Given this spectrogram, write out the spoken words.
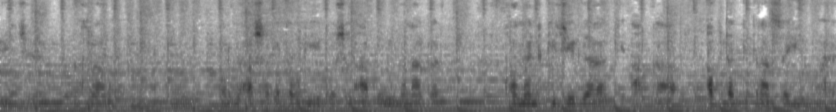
बीच रख रहा हूँ। और मैं आशा करता हूँ कि ये क्वेश्चन आप लोग भी बनाकर कमेंट कीजिएगा कि आपका अब तक कितना सही हुआ है।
